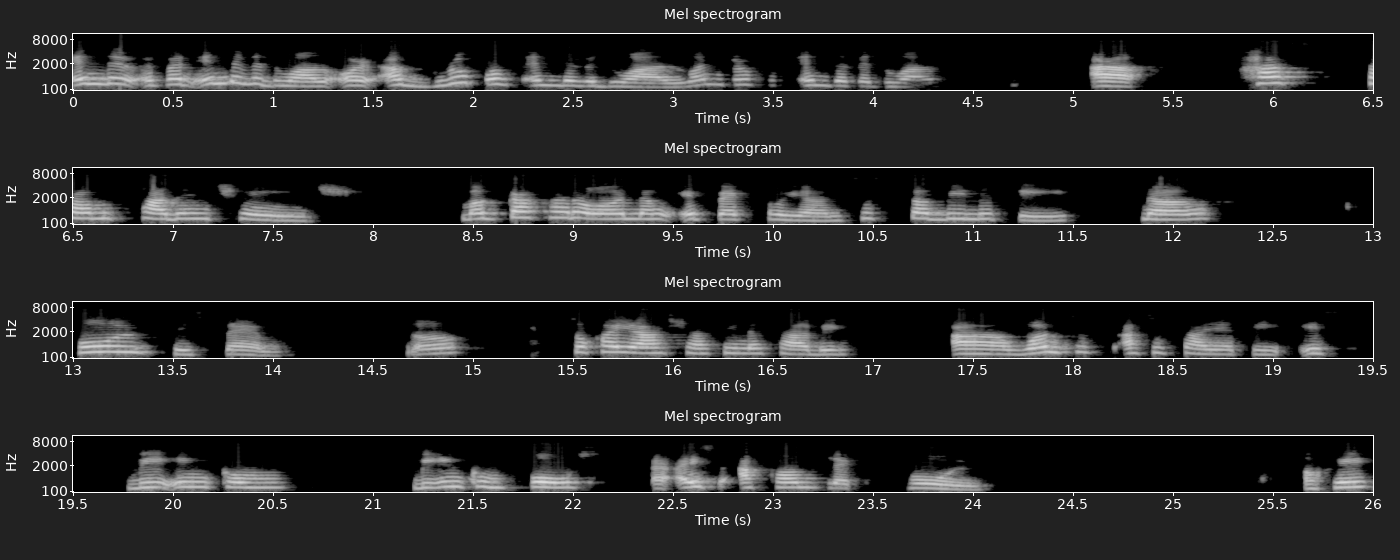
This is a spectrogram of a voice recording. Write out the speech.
indi- if an individual or a group of individual, one group of individuals uh, has some sudden change, magkakaroon ng epekto yan sa stability ng whole system, no? So kaya siya sinasabing uh, once a society is being com- being composed uh, is a complex whole. Okay?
